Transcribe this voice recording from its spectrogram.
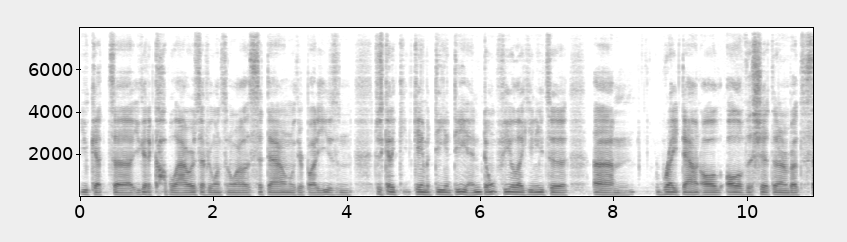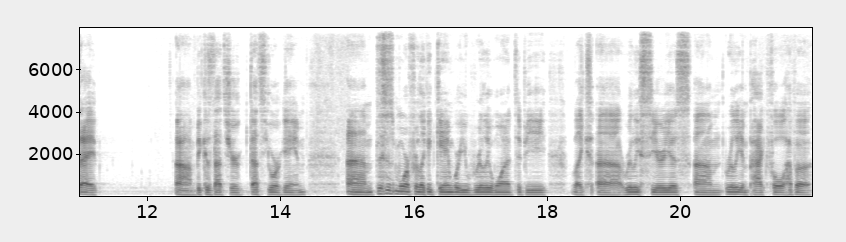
you get uh, you get a couple hours every once in a while to sit down with your buddies and just get a game of D&D and don't feel like you need to um, write down all all of the shit that I'm about to say um, because that's your that's your game um, this is more for like a game where you really want it to be like uh, really serious, um, really impactful, have a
